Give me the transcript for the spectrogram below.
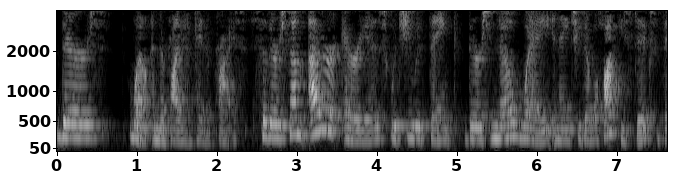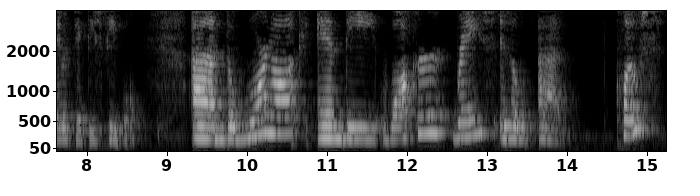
there's, well, and they're probably going to pay the price. So there's some other areas which you would think there's no way in HE double hockey sticks that they would pick these people. Um, the Warnock and the Walker race is a uh, close,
